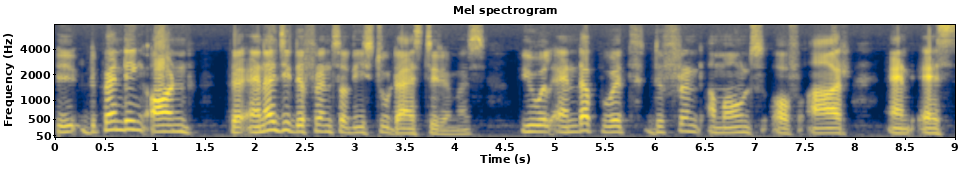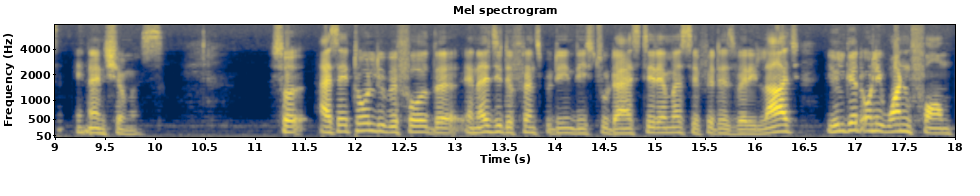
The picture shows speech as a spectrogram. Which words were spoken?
depending on the energy difference of these two diastereomers, you will end up with different amounts of R and S enantiomers. So, as I told you before the energy difference between these two diastereomers if it is very large you will get only one form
